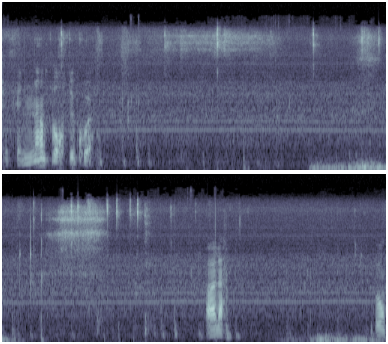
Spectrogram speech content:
je fais n'importe quoi. Voilà. Bon.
